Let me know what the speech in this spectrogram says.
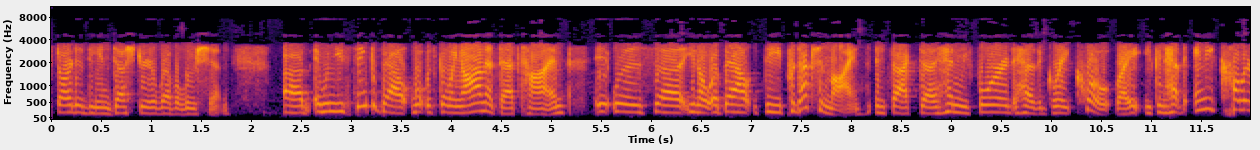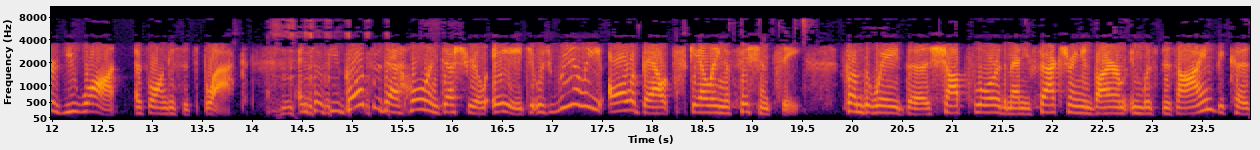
start of the Industrial Revolution. Um, and when you think about what was going on at that time, it was, uh, you know, about the production line. In fact, uh, Henry Ford has a great quote, right? You can have any color you want as long as it's black. and so if you go through that whole industrial age, it was really all about scaling efficiency from the way the shop floor, the manufacturing environment was designed because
